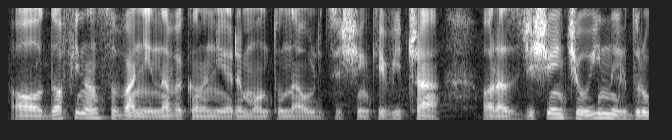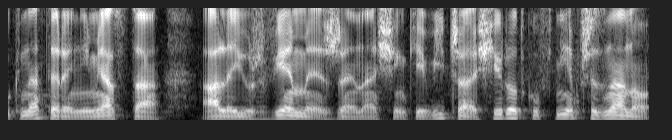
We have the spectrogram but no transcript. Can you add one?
o dofinansowanie na wykonanie remontu na ulicy Sienkiewicza oraz 10 innych dróg na terenie miasta, ale już wiemy, że na Sienkiewicza środków nie przyznano.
